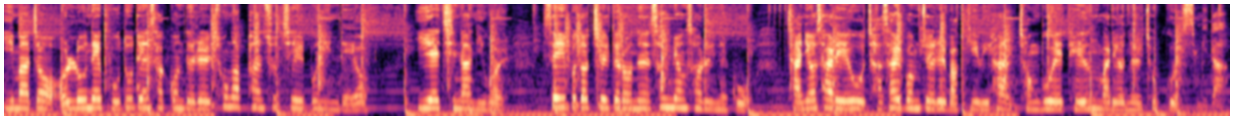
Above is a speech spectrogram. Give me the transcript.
이마저 언론에 보도된 사건들을 총합한 수치일 뿐인데요. 이에 지난 2월 세이브 더 칠드런은 성명서를 내고 자녀 살해 후 자살 범죄를 막기 위한 정부의 대응 마련을 촉구했습니다.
